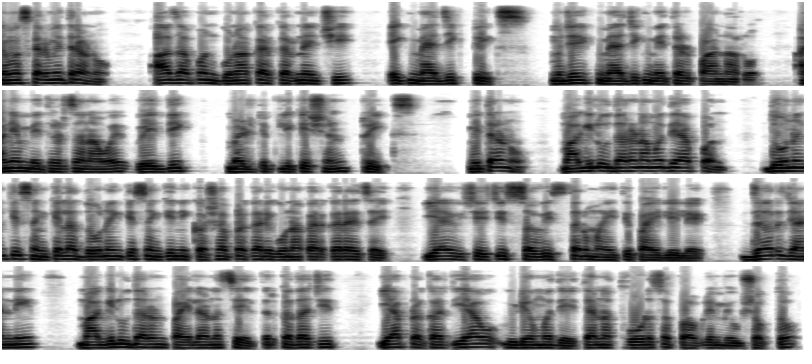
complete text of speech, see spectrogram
नमस्कार मित्रांनो आज आपण गुणाकार करण्याची एक मॅजिक ट्रिक्स म्हणजे एक मॅजिक मेथड पाहणार आहोत. आणि या मेथडचं नाव आहे वैदिक मल्टिप्लिकेशन ट्रिक्स मित्रांनो मागील उदाहरणामध्ये आपण दोन अंकी संख्येला दोन अंकी संख्येने कशा प्रकारे गुणाकार करायचा आहे याविषयीची सविस्तर माहिती पाहिलेली आहे. जर ज्यांनी मागील उदाहरण पाहिलं नसेल तर कदाचित या प्रकार या व्हिडिओमध्ये त्यांना थोडंसं प्रॉब्लेम येऊ शकतो.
